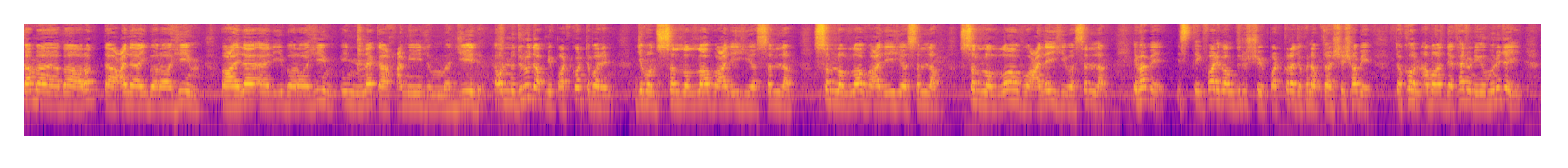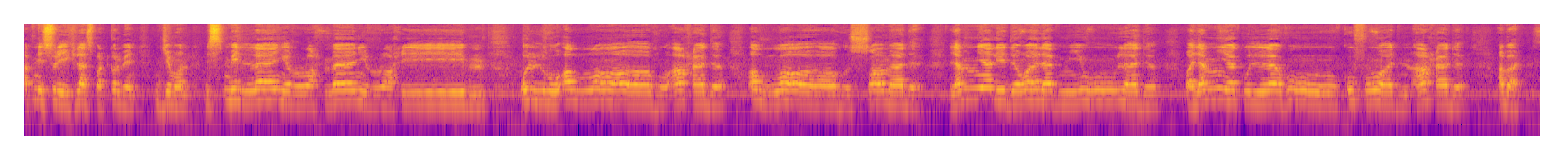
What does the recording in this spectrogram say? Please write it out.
كما باركت على إبراهيم وعلى آل إبراهيم إنك حميد مجيد অন্য দুরুদ আপনি পাঠ করতে পারেন যেমন সাল্লাল্লাহু আলাইহি ওয়াসাল্লাম সাল্লাল্লাহু আলাইহি ওয়াসাল্লাম সাল্লাল্লাহু আলাইহি ওয়াসাল্লাম এভাবে ইস্তেগফার এবং দুরূদ শরীফ পাঠ করা যখন আপনার শেষ হবে তখন আমার দেখানো নিয়ম অনুযায়ী আপনি সূরা ইখলাস পাঠ করবেন যেমন বিসমিল্লাহির রহমানির রহিম قل هو الله أحد الله الصمد لم يلد ولم يولد ولم يكن له كفوا أحد أبر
